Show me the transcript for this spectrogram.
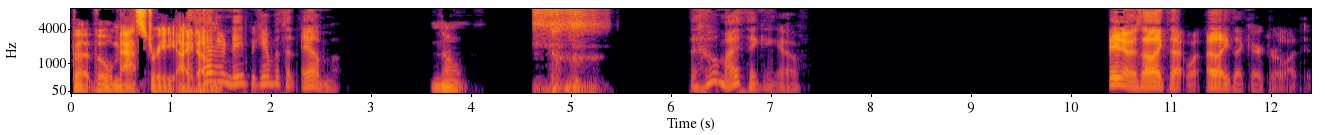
the, the little mastery item. I thought her name began with an M. No. Who am I thinking of? Anyways, I like that one. I like that character a lot too.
